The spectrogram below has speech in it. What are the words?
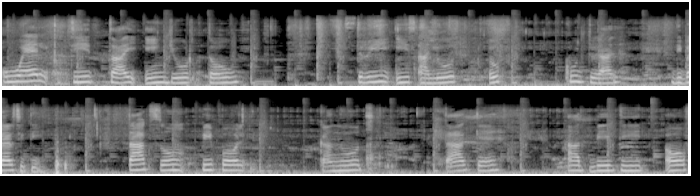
Well, the tie in your toe three is a lot of cultural diversity. That some people cannot take advantage of.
